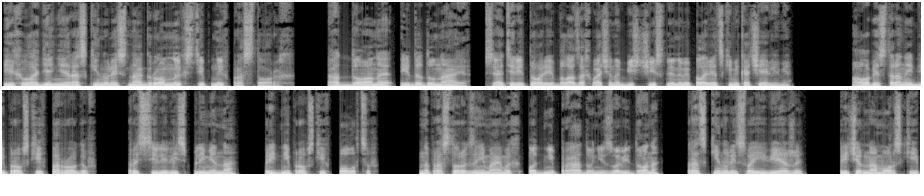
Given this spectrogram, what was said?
Их владения раскинулись на огромных степных просторах. От Дона и до Дуная вся территория была захвачена бесчисленными половецкими кочевьями. По обе стороны Днепровских порогов расселились племена приднепровских половцев. На просторах, занимаемых от Днепра до низовий Дона, раскинули свои вежи причерноморские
